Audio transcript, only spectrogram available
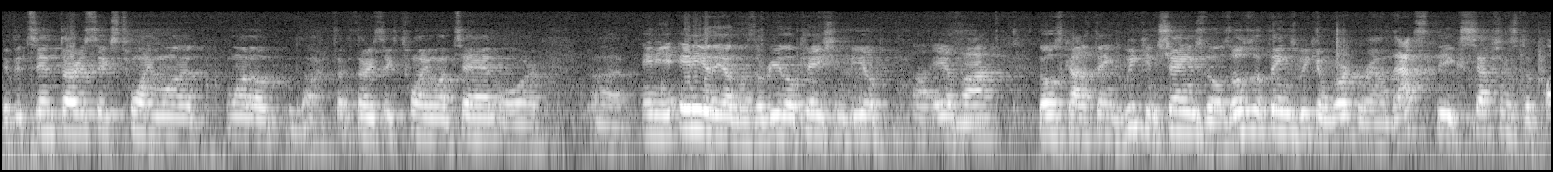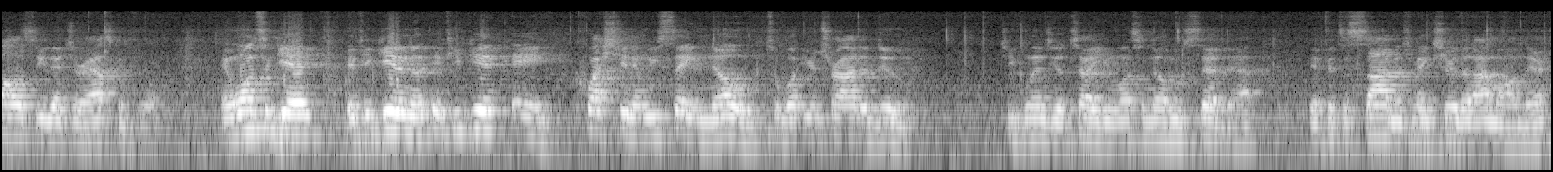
If it's in 3621, 10, uh, 362110 or uh, any, any of the other ones, the relocation deal, uh, AFI, those kind of things, we can change those. Those are the things we can work around. That's the exceptions to policy that you're asking for. And once again, if you get a, if you get a question and we say no to what you're trying to do, Chief Lindsay will tell you he wants to know who said that. If it's assignments, make sure that I'm on there.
